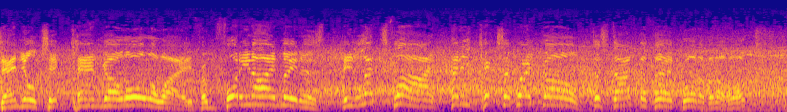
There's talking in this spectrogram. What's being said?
Daniel Chick can go all the way from 49 metres. He lets fly and he kicks a great goal to start the third quarter for the Hawks.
